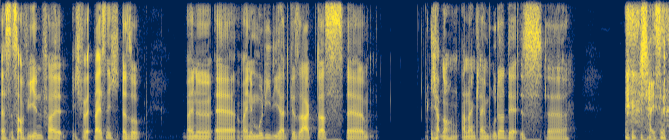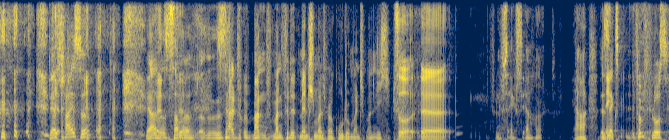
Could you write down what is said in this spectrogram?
das ist auf jeden Fall, ich we- weiß nicht, also meine, äh, meine Mutti, die hat gesagt, dass ähm, ich habe noch einen anderen kleinen Bruder, der ist äh, Scheiße. Der ist scheiße. Ja, also das, haben wir, das ist halt, man, man findet Menschen manchmal gut und manchmal nicht. So, äh, fünf, sechs Jahre alt. Ja, sechs, fünf plus.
